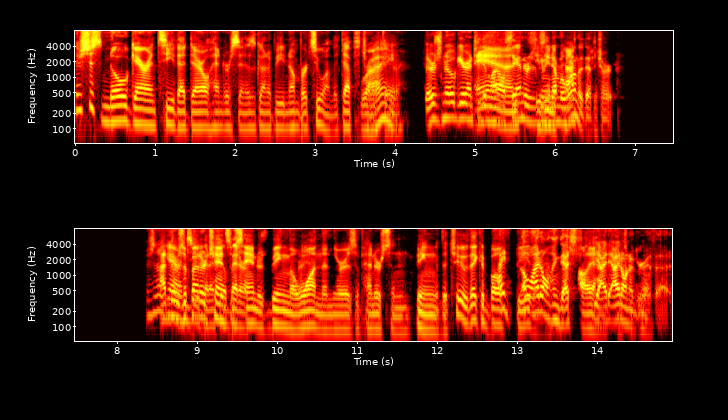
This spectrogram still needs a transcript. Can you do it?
There's just no guarantee that Darrell Henderson is going to be number two on the depth chart Right. there. There's no guarantee that Miles Sanders is going to be in a number one on the depth chart. There's, no Uh, there's a better but I feel chance of. Sanders being the one than there is of Henderson being the two. They could both I, be. oh, I don't think that's. Oh, yeah, yeah, I, I don't agree with that.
